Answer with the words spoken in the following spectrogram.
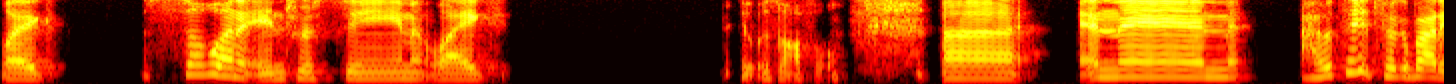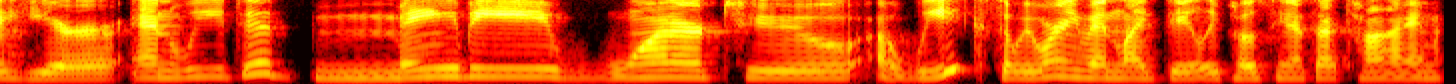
like so uninteresting. Like it was awful. Uh, and then I would say it took about a year and we did maybe one or two a week. So we weren't even like daily posting at that time,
